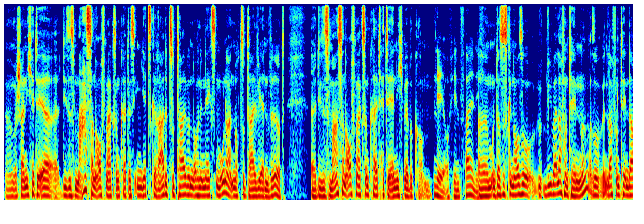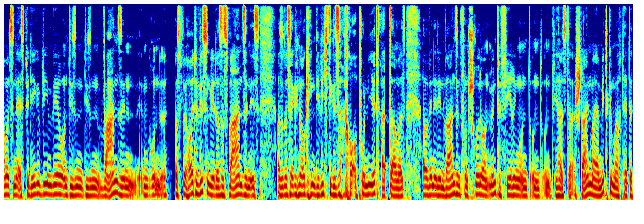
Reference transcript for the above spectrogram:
Äh, wahrscheinlich hätte er dieses Maß an Aufmerksamkeit, das ihm jetzt gerade zuteil wird und auch in den nächsten Monaten noch zuteil werden wird, äh, dieses Maß an Aufmerksamkeit hätte er nicht mehr bekommen. Nee, auf jeden Fall nicht. Ähm, und das ist genauso wie bei Lafontaine. Ne? Also wenn Lafontaine damals in der SPD geblieben wäre und diesen, diesen Wahnsinn im Grunde, was wir heute wissen wir, dass es Wahnsinn ist, also dass er genau gegen die richtige Sache opponiert hat damals. Aber wenn er den Wahnsinn von Schröder und Müntefering und, und, und wie heißt er, Steinmeier mitgemacht hätte,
